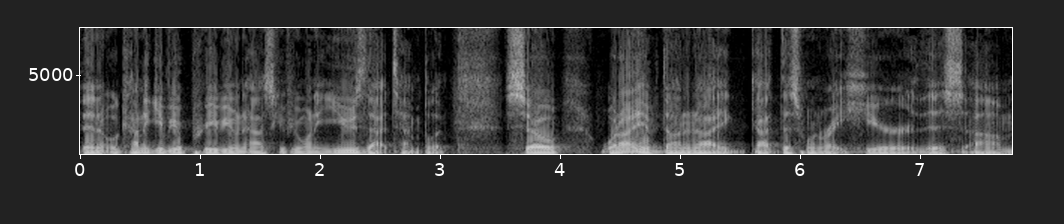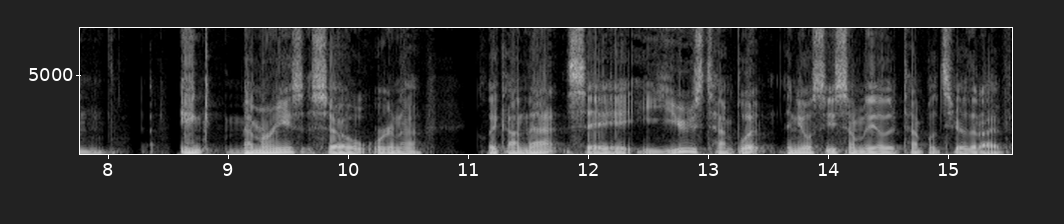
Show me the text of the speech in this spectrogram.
Then it will kind of give you a preview and ask if you want to use that template. So what i have done and i got this one right here this um, ink memories. So we're gonna click on that, say use template, and you'll see some of the other templates here that I've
